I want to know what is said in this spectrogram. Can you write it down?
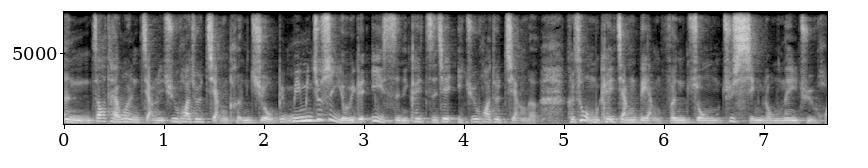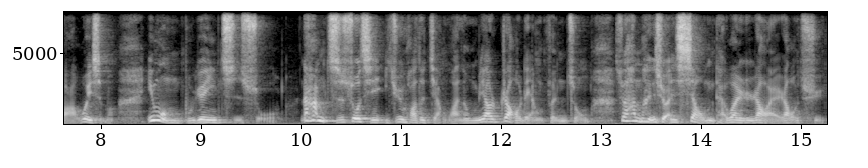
嗯，你知道台湾人讲一句话就讲很久，明明就是有一个意思，你可以直接一句话就讲了，可是我们可以讲两分钟去形容那句话，为什么？因为我们不愿意直说。那他们直说，其实一句话都讲完了。我们要绕两分钟，所以他们很喜欢笑我们台湾人绕来绕去。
